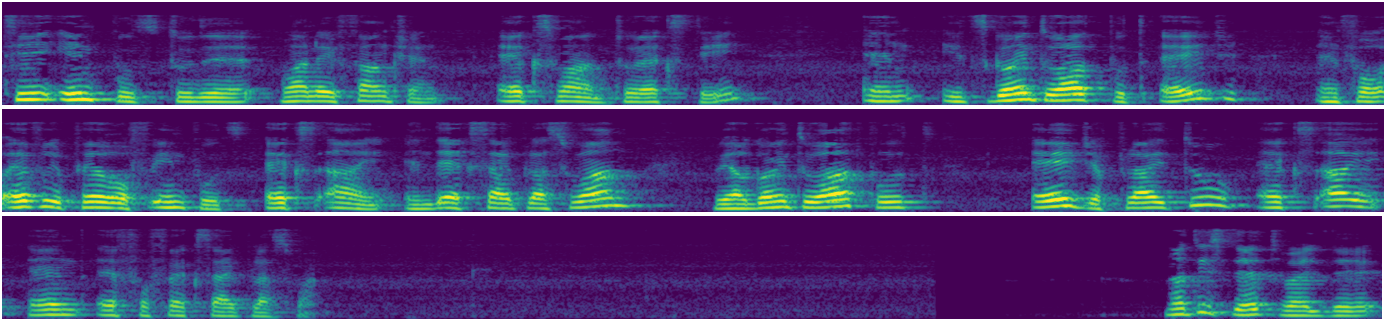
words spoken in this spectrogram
t inputs to the one-way function x1 to xt, and it's going to output age, and for every pair of inputs xi and xi plus 1, we are going to output age applied to xi and f of xi plus 1. Notice that while the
